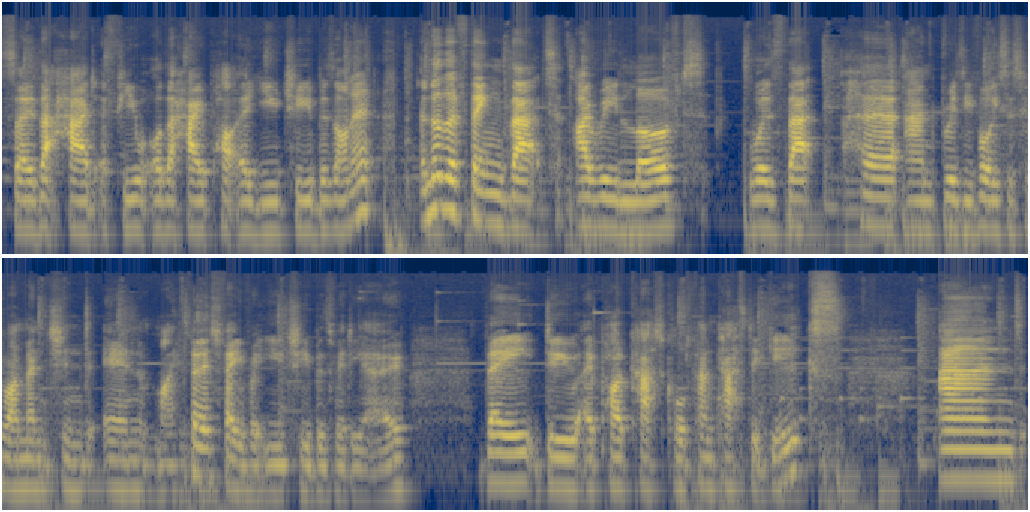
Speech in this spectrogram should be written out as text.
So that had a few other Harry Potter YouTubers on it. Another thing that I really loved was that her and Brizzy Voices, who I mentioned in my first favourite YouTubers video, they do a podcast called Fantastic Geeks. And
